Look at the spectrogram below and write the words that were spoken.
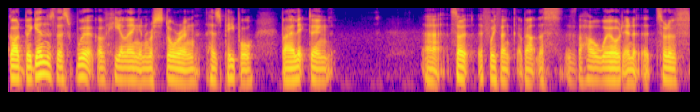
God begins this work of healing and restoring his people by electing. Uh, so, if we think about this as the whole world, and it, it sort of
